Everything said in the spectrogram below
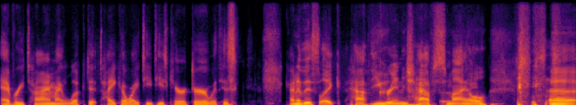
Every time I looked at Taika Waititi's character with his kind of this like half You- cringe, half smile. uh,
